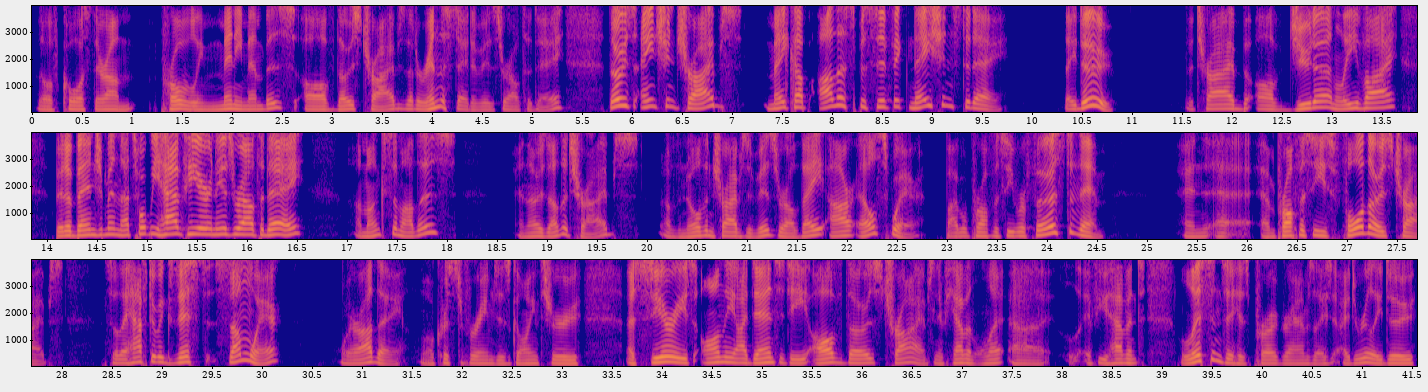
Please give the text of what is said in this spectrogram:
Though, of course, there are probably many members of those tribes that are in the state of Israel today. Those ancient tribes make up other specific nations today. They do. The tribe of Judah and Levi bit of Benjamin. That's what we have here in Israel today, amongst some others. And those other tribes of the northern tribes of Israel, they are elsewhere. Bible prophecy refers to them and, uh, and prophecies for those tribes. So they have to exist somewhere. Where are they? Well, Christopher Eames is going through a series on the identity of those tribes. And if you haven't le- uh, if you haven't listened to his programs, I, I really do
